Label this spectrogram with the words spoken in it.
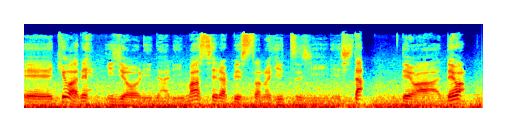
えー、今日はね以上になります。セラピストの羊でした。ではでは。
